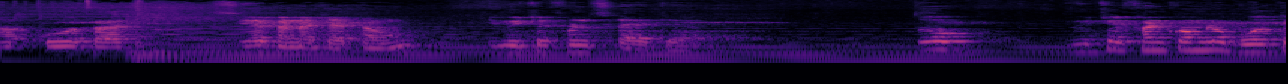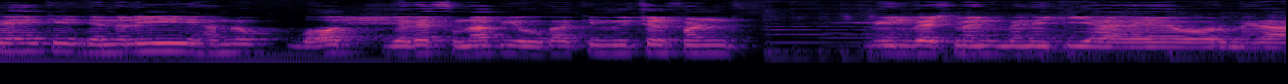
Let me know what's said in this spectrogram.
आपको साथ शेयर करना चाहता हूँ कि म्यूचुअल फंड्स है क्या? तो म्यूचुअल फंड को हम लोग बोलते हैं कि जनरली हम लोग बहुत जगह सुना भी होगा कि म्यूचुअल फंड में इन्वेस्टमेंट मैंने किया है और मेरा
